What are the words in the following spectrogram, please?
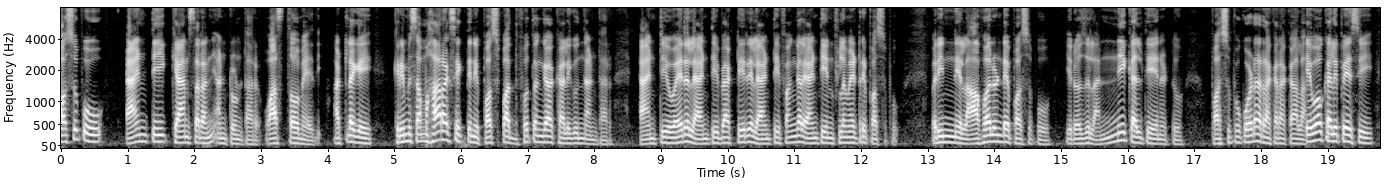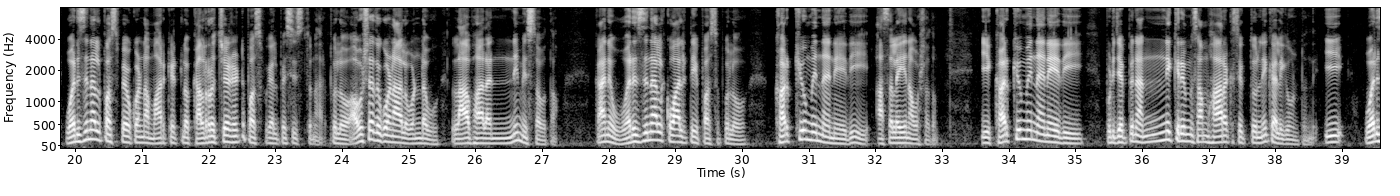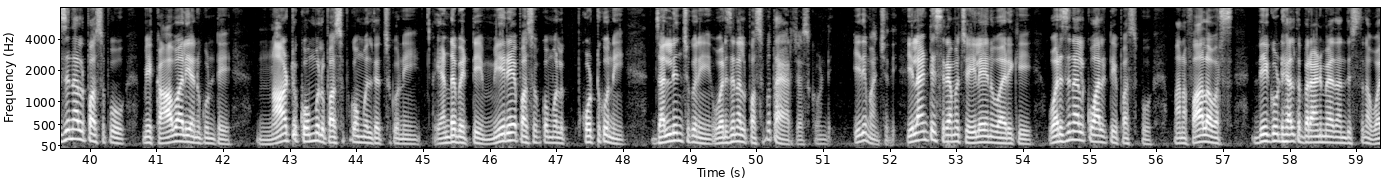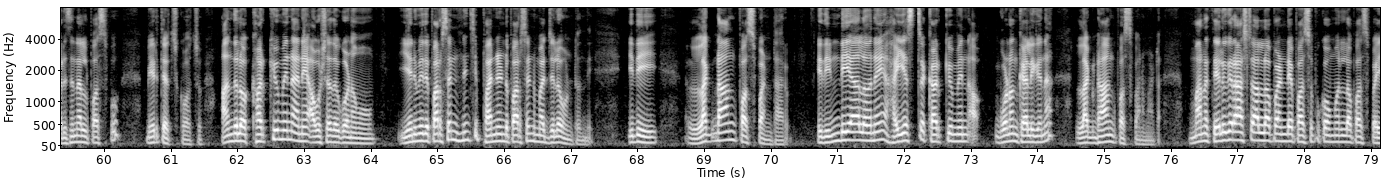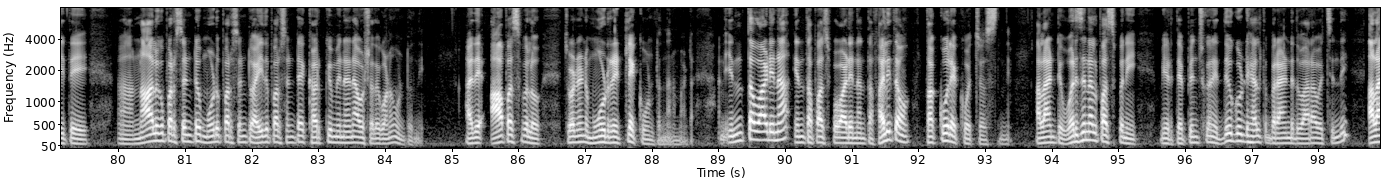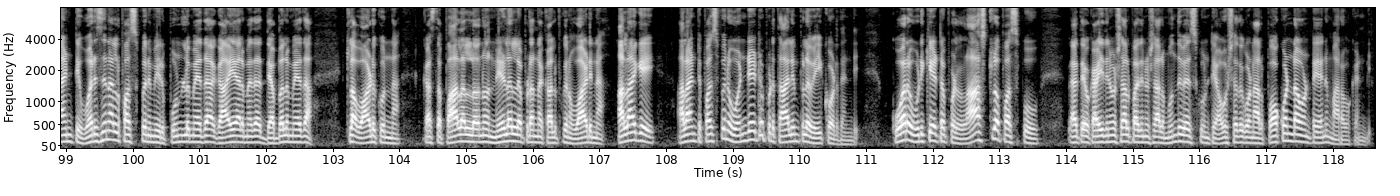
పసుపు anti cancer అని అంటుంటారు వాస్తవమే అది అట్లాగే క్రిమి సంహారక శక్తిని పసుపు అద్భుతంగా కలిగి ఉంది అంటారు. Antiviral anti bacterial anti fungal anti inflammatory పసుపు. మరి ఇన్ని లాభాలుండే పసుపు ఈ రోజులు అన్నీ కల్తీ అయినట్టు పసుపు కూడా రకరకాల ఏవో కలిపేసి ఒరిజినల్ పసుపు ఇవ్వకుండా మార్కెట్లో కలర్ వచ్చేటట్టు పసుపు కలిపేసి ఇస్తున్నారు. పసుపులో ఔషధ గుణాలు ఉండవు లాభాలన్నీ మిస్ అవుతాం. కానీ ఒరిజినల్ క్వాలిటీ పసుపులో కర్క్యూమిన్ అనేది అసలైన ఔషధం. ఈ కర్క్యూమిన్ అనేది ఇప్పుడు చెప్పిన అన్ని క్రిమి సంహారక శక్తుల్ని కలిగి ఉంటుంది. ఈ ఒరిజినల్ పసుపు మీకు కావాలి అనుకుంటే నాటు కొమ్ములు పసుపు కొమ్ములు తెచ్చుకొని ఎండబెట్టి మీరే పసుపు కొమ్ములు కొట్టుకొని జల్లించుకుని ఒరిజినల్ పసుపు తయారు చేసుకోండి. ఇది మంచిది. ఇలాంటి శ్రమ చేయలేని వారికి ఒరిజినల్ క్వాలిటీ పసుపు మన followers the good health brand మీద అందిస్తున్న ఒరిజినల్ పసుపు మీరు తెచ్చుకోవచ్చు. అందులో కర్క్యూమిన్ అనే ఔషధ గుణము ఎనిమిది పర్సెంట్ నుంచి పన్నెండు పర్సెంట్ మధ్యలో ఉంటుంది. ఇది లక్డాంగ్ పసుపు అంటారు. ఇది ఇండియాలోనే హయ్యెస్ట్ కర్క్యూమిన్ గుణం కలిగిన లక్డాంగ్ పసుపు అనమాట మన తెలుగు రాష్ట్రాల్లో పండే పసుపు కొమ్ముల్లో పసుపు అయితే నాలుగు పర్సెంట్ మూడు పర్సెంట్ ఐదు పర్సెంటే కర్క్యూమిన్ అనే ఔషధ గుణం ఉంటుంది. అదే ఆ పసుపులో చూడండి మూడు రెట్లు ఎక్కువ ఉంటుందన్నమాట. ఎంత వాడినా ఇంత పసుపు వాడినంత ఫలితం తక్కువలో ఎక్కువ వచ్చేస్తుంది. అలాంటి ఒరిజినల్ పసుపుని మీరు తెప్పించుకుని ది గుడ్ హెల్త్ బ్రాండ్ ద్వారా వచ్చింది. అలాంటి ఒరిజినల్ పసుపుని మీరు పుండ్ల మీద గాయాల మీద దెబ్బల మీద ఇట్లా వాడుకున్న కాస్త పాలల్లోనో నీళ్ళల్లో ఎప్పుడన్నా కలుపుకుని వాడినా అలాగే అలాంటి పసుపుని వండేటప్పుడు తాలింపులో వేయకూడదండి. కూర ఉడికేటప్పుడు లాస్ట్లో పసుపు లేకపోతే ఒక ఐదు నిమిషాలు పది నిమిషాలు ముందు వేసుకుంటే ఔషధ గుణాలు పోకుండా ఉంటాయని మరవకండి.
